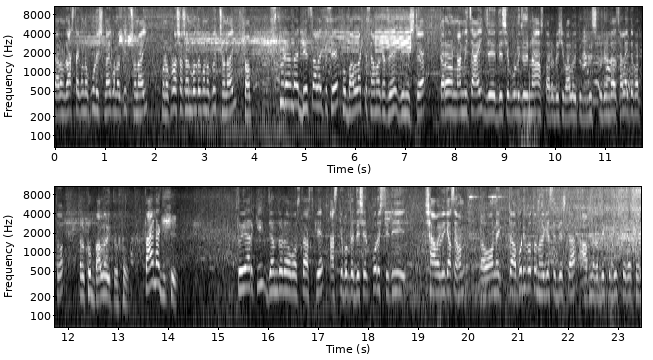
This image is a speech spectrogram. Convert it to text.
কারণ রাস্তায় কোনো পুলিশ নাই, কোনো কিচ্ছু নাই, কোনো প্রশাসন বলতে কোনো কিচ্ছু নাই। সব স্টুডেন্টরা দেশ চালাইতেছে। খুব ভালো লাগতেছে আমার কাছে জিনিসটা। কারণ আমি চাই যে দেশে পুলিশ যদি না আসতো আরও বেশি ভালো হইতো। যদি স্টুডেন্টরা চালাইতে পারতো, তাহলে খুব ভালো হইতো। তাই নাকি? তো আর কি, যানজটের অবস্থা আজকে। আজকে বলতে দেশের পরিস্থিতি স্বাভাবিক আছে এখন। অনেকটা পরিবর্তন হয়ে গেছে দেশটা, আপনারা দেখতে বুঝতে পারছেন।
